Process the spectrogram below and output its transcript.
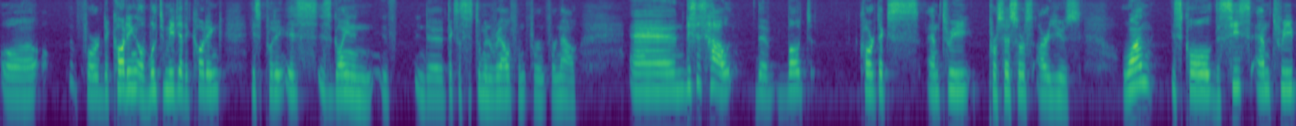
uh, for decoding of multimedia decoding is putting is is going in, in the Texas system in real for, for, for now. And this is how the both Cortex M3 processors are used. One is called the Sys M3,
